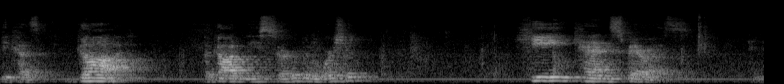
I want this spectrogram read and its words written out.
Because God, the God we serve and worship, He can spare us. And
